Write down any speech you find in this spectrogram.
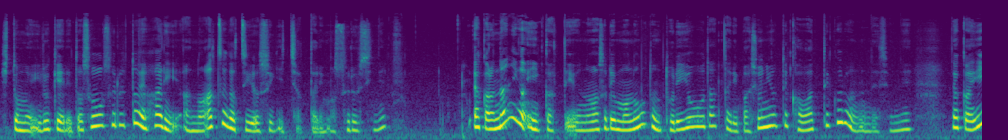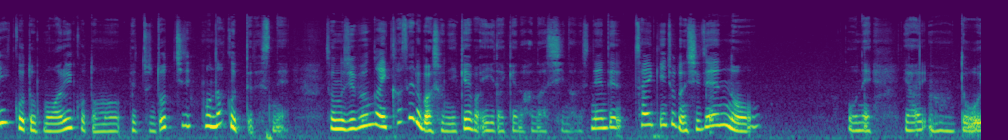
人もいるけれどそうするとやはりあの圧が強すぎちゃったりもするしね。だから何がいいかっていうのはそれ物事の取りようだったり場所によって変わってくるんですよね。だからいいことも悪いことも別にどっちもなくってですねその自分が活かせる場所に行けばいいだけの話なんですね。で最近ちょっと、ね、自然のをねやうんと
